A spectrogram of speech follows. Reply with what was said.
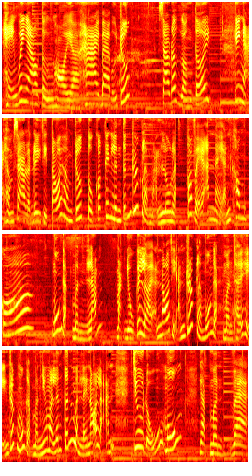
hẹn với nhau từ hồi à, hai, ba bữa trước. Sau đó gần tới cái ngày hôm sau là đi, thì tối hôm trước tôi có cái linh tính rất là mạnh luôn là, có vẻ anh này ảnh không có muốn gặp mình lắm mặc dù cái lời ảnh nói thì ảnh rất là muốn gặp mình thể hiện rất muốn gặp mình nhưng mà linh tính mình lại nói là ảnh chưa đủ muốn gặp mình và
